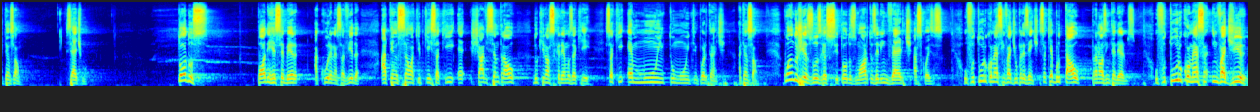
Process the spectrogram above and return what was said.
Atenção. Sétimo. Todos podem receber a cura nessa vida. Atenção aqui, porque isso aqui é chave central do que nós queremos aqui. Isso aqui é muito, muito importante. Atenção. Quando Jesus ressuscitou dos mortos, ele inverte as coisas. O futuro começa a invadir o presente. Isso aqui é brutal para nós entendermos. O futuro começa a invadir,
